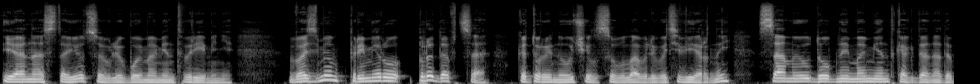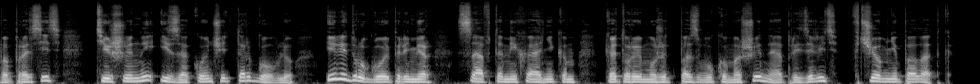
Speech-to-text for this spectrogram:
и она остается в любой момент времени. Возьмем, к примеру, продавца, который научился улавливать верный, самый удобный момент, когда надо попросить тишины и закончить торговлю, или другой пример с автомехаником, который может по звуку машины определить, в чем неполадка.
